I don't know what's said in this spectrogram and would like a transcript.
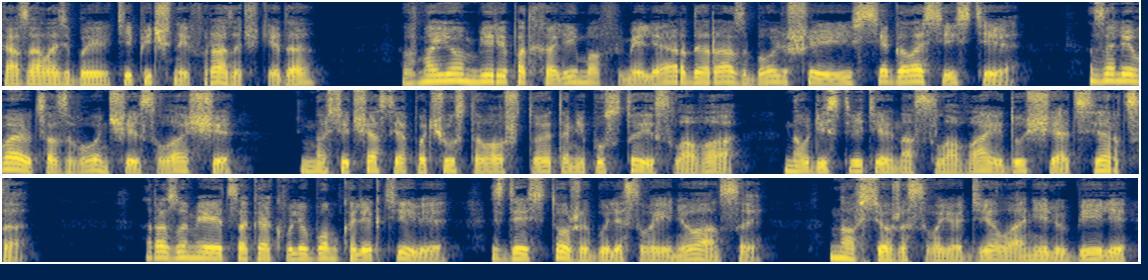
Казалось бы, типичные фразочки, да? В моем мире подхалимов миллиарды раз больше и все голосистее заливаются звонче и слаще, но сейчас я почувствовал, что это не пустые слова, но действительно слова, идущие от сердца. Разумеется, как в любом коллективе, здесь тоже были свои нюансы, но все же свое дело они любили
